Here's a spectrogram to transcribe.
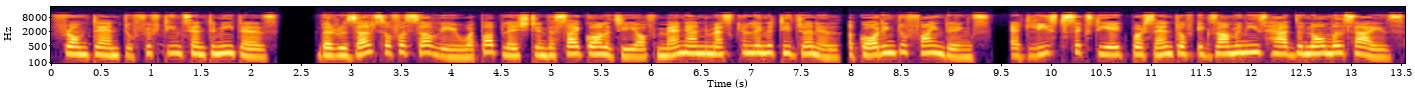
from 10 to 15 centimeters. The results of a survey were published in the Psychology of Men and Masculinity journal. According to findings, at least 68% of examinees had the normal size.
